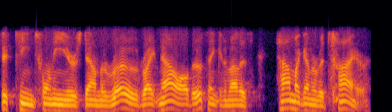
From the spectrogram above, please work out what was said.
15, 20 years down the road. Right now, all they're thinking about is how am I going to retire?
